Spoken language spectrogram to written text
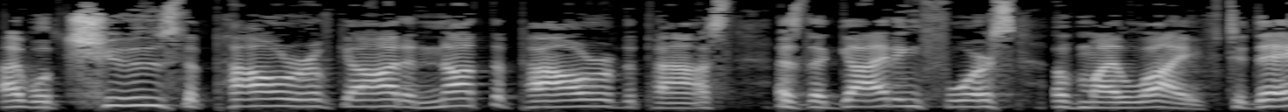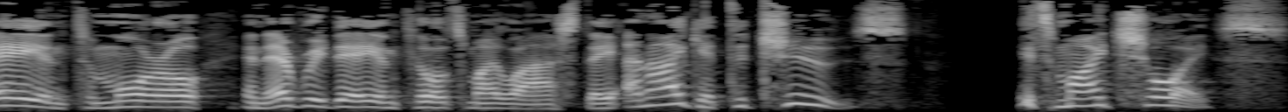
I will choose the power of God and not the power of the past as the guiding force of my life today and tomorrow and every day until it's my last day. And I get to choose. It's my choice.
